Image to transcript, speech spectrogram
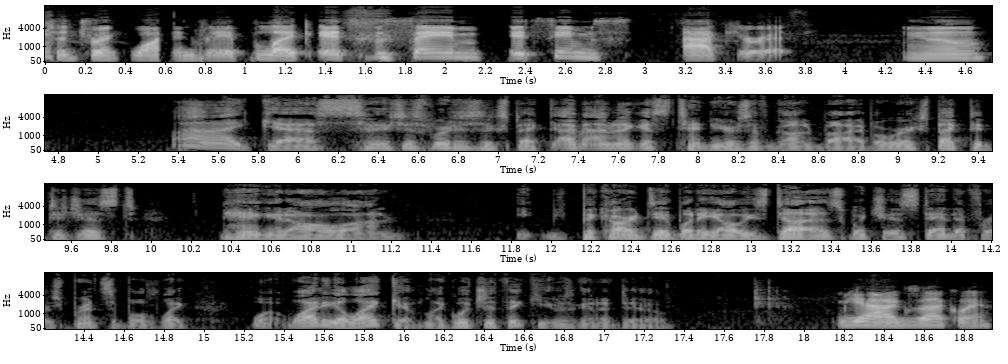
to drink wine and vape. Like, it's the same, it seems accurate, you know? I guess it's just we're just expecting. I mean, I guess ten years have gone by, but we're expected to just hang it all on. Picard did what he always does, which is stand up for his principles. Like, wh- why do you like him? Like, what'd you think he was going to do? Yeah, exactly.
